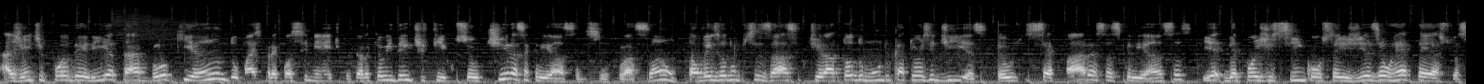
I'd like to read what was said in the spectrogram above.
A gente poderia estar bloqueando mais precocemente, porque a hora que eu identifico, se eu tiro essa criança de circulação, talvez eu não precisasse tirar todo mundo 14 dias. Eu separo separo essas crianças e depois de cinco ou seis dias eu retesto. As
